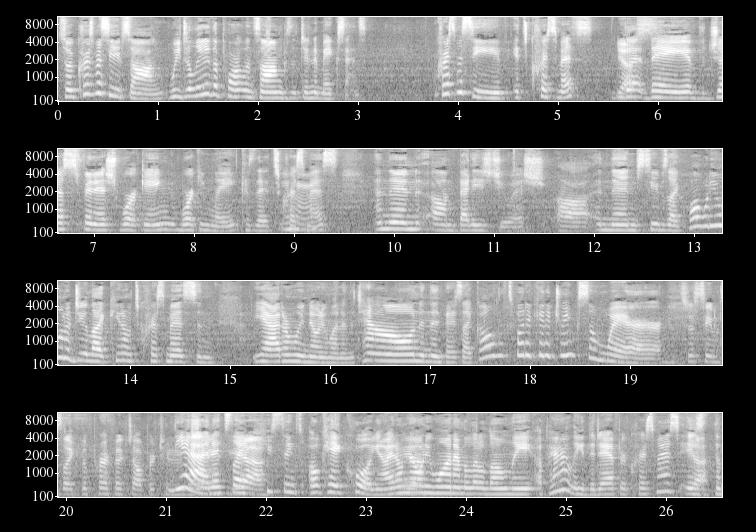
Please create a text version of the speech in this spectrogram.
so Christmas Eve song. We deleted the Portland song because it didn't make sense. Christmas Eve, it's Christmas. Yes. The- they've just finished working, working late because it's Mm-hmm. Christmas. And then um, Betty's Jewish. Uh, and then Steve's like, well, what do you want to do? Like, you know, it's Christmas. And yeah, I don't really know anyone in the town. And then Betty's like, oh, let's go to get a drink somewhere. It just seems like the perfect opportunity. Yeah, and it's like Yeah. he thinks, okay, cool. You know, I don't know anyone. I'm a little lonely. Apparently, the day after Christmas is Yeah. the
